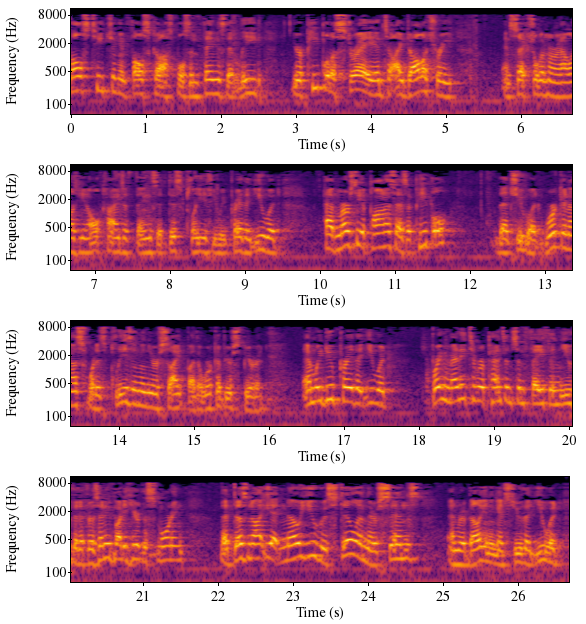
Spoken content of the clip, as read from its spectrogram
false teaching and false gospels and things that lead your people astray into idolatry and sexual immorality and all kinds of things that displease you. We pray that you would have mercy upon us as a people, that you would work in us what is pleasing in your sight by the work of your Spirit. And we do pray that you would bring many to repentance and faith in you, that if there's anybody here this morning that does not yet know you, who is still in their sins and rebellion against you, that you would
